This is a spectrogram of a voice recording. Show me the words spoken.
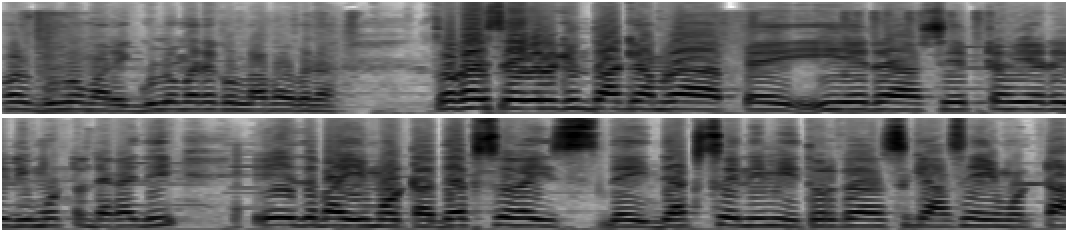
আবারগুলো মারে গুলো মারে কোনো লাভ হবে না। তো গাইস এগুলো কিন্তু আগে আমরা ইয়েটা সেফটা হয়ে রিমোটটা দেখাই দিই। এই যে ভাই ইমোটটা দেখছ গাইস দেই দেখছ নিমি, তোর কাছে কি এই ইমোটটা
